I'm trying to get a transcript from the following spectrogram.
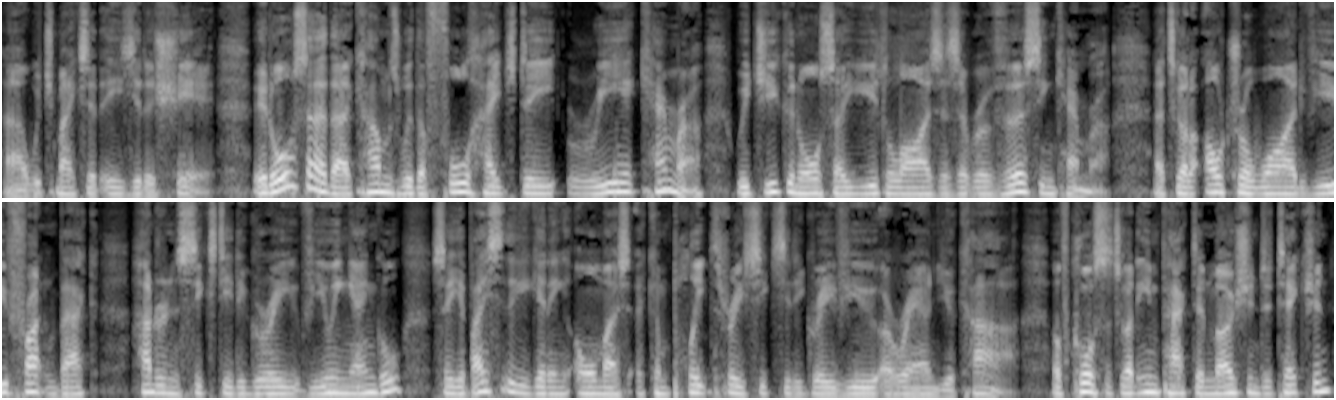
Uh, which makes it easier to share. It also, though, comes with a full HD rear camera, which you can also utilize as a reversing camera. It's got an ultra wide view, front and back, 160 degree viewing angle. So you're basically getting almost a complete 360 degree view around your car. Of course, it's got impact and motion detection.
